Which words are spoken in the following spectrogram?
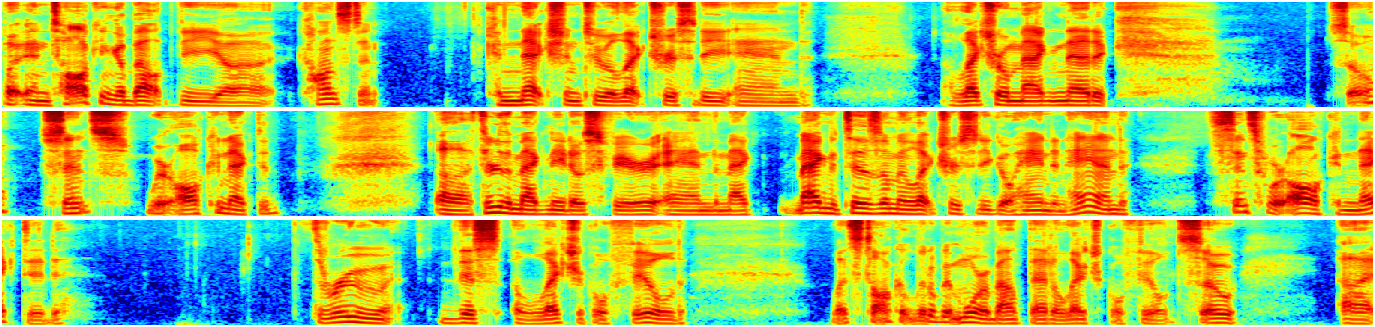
But in talking about the uh, constant connection to electricity and electromagnetic, so since we're all connected, uh, through the magnetosphere, and the mag- magnetism and electricity go hand in hand. Since we're all connected through this electrical field, let's talk a little bit more about that electrical field. So, uh,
